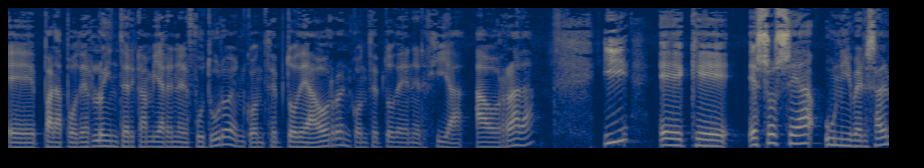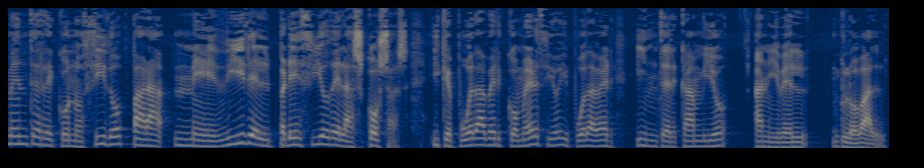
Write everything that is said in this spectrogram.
eh, para poderlo intercambiar en el futuro en concepto de ahorro, en concepto de energía ahorrada, y eh, que eso sea universalmente reconocido para medir el precio de las cosas y que pueda haber comercio y pueda haber intercambio a nivel global.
